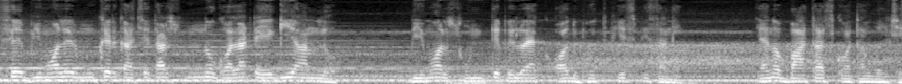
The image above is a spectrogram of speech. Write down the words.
সে বিমলের মুখের কাছে তার শূন্য গলাটা এগিয়ে আনলো। বিমল শুনতে পেল এক অদ্ভুত ফিসফিসানি। যেন বাতাস কথা বলছে।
